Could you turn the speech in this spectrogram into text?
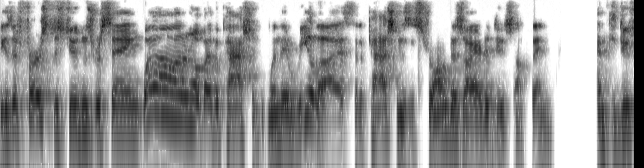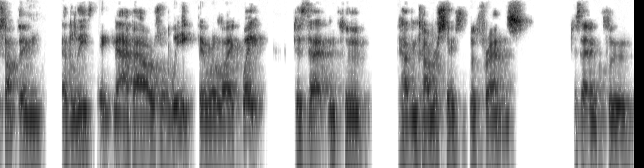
Because at first the students were saying, well, I don't know if I have a passion. When they realized that a passion is a strong desire to do something and to do something at least eight and a half hours a week, they were like, wait, does that include having conversations with friends? Does that include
